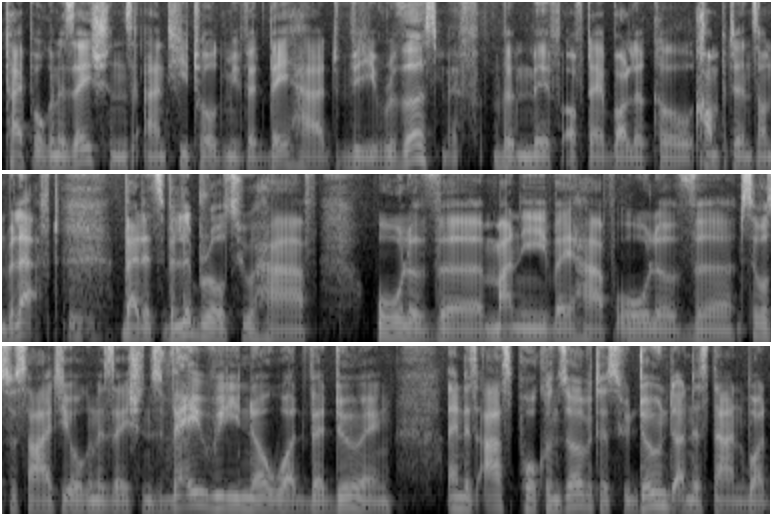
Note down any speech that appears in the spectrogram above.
type organizations. And he told me that they had the reverse myth, the myth of diabolical competence on the left, mm. that it's the liberals who have all of the money, they have all of the civil society organizations. They really know what they're doing. And it's us poor conservatives who don't understand what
